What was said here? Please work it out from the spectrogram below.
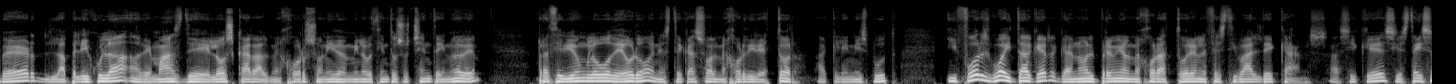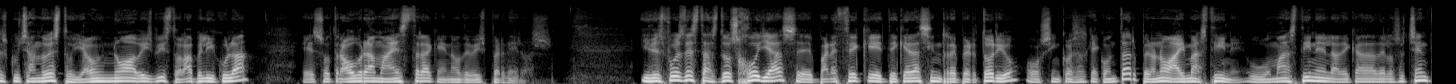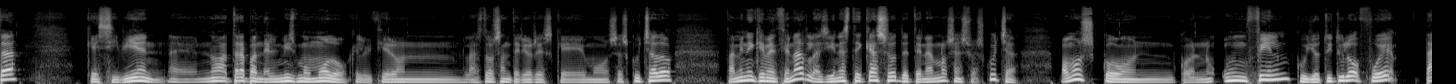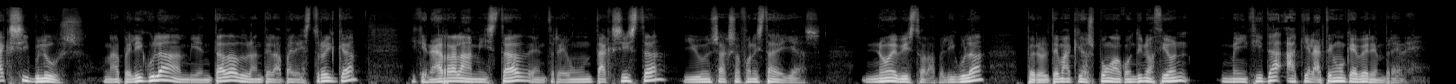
Bird, la película, además del Oscar al mejor sonido en 1989, recibió un Globo de Oro, en este caso al mejor director, a Clint Eastwood, y Forrest Whitaker ganó el premio al mejor actor en el Festival de Cannes. Así que si estáis escuchando esto y aún no habéis visto la película, es otra obra maestra que no debéis perderos. Y después de estas dos joyas, eh, parece que te quedas sin repertorio o sin cosas que contar, pero no, hay más cine. Hubo más cine en la década de los 80 que si bien eh, no atrapan del mismo modo que lo hicieron las dos anteriores que hemos escuchado, también hay que mencionarlas y en este caso detenernos en su escucha. Vamos con, con un film cuyo título fue Taxi Blues, una película ambientada durante la perestroika y que narra la amistad entre un taxista y un saxofonista de jazz. No he visto la película, pero el tema que os pongo a continuación me incita a que la tengo que ver en breve.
